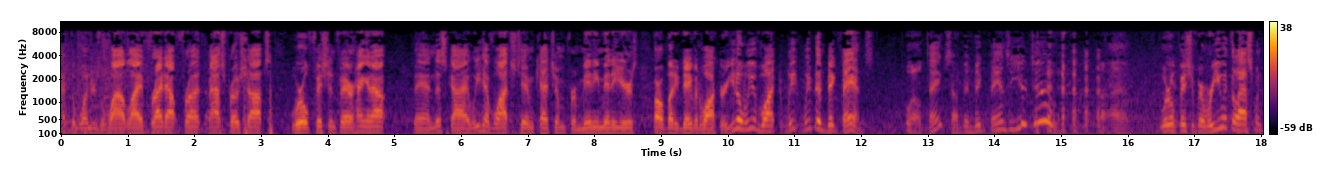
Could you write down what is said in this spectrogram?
at the Wonders of Wildlife, right out front, Bass Pro Shops, World Fishing Fair, hanging out. Man, this guy, we have watched him catch them for many, many years. Our buddy David Walker. You know, we've watched, we, we've been big fans. Well, thanks. I've been big fans of you too. uh, World Fishing Fair. Were you at the last one?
